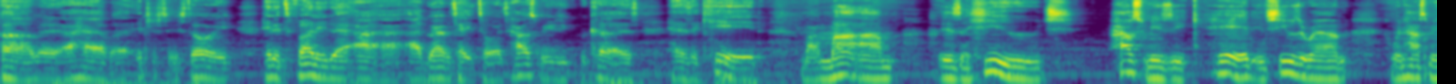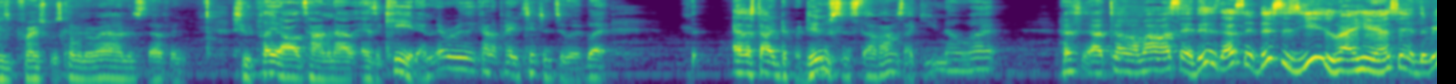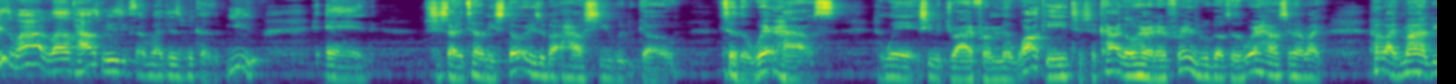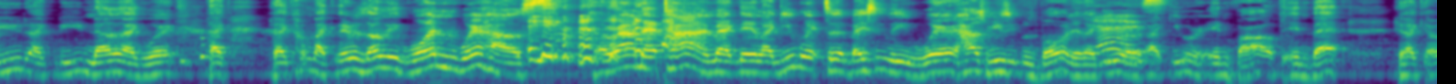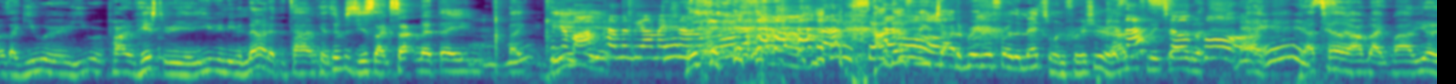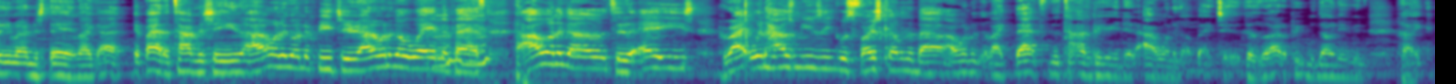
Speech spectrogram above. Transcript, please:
Um, and I have an interesting story, and it's funny that I, I, I gravitate towards house music because as a kid, my mom is a huge house music head, and she was around when house music first was coming around and stuff, and she would play it all the time when I as a kid, and I never really kind of paid attention to it, but as I started to produce and stuff, I was like, you know what? I said- I told my mom, I said, this, I said, this is you right here. I said, the reason why I love house music so much is because of you. And she started telling me stories about how she would go to the warehouse when she would drive from Milwaukee to Chicago. Her and her friends would go to the warehouse, and I'm like, I'm like, Mom, do you like, do you know like where, like, like I'm like, there was only one warehouse around that time back then. Like you went to basically where house music was born, and like you were like you were involved in that. Like I was like you were you were part of history, and you didn't even know it at the time because it was just like something that they like. can your mom come and be on my show? that is so I'll definitely cool. try to bring her for the next one for sure. I'll Because definitely that's tell so her cool. That Like, is. I tell her, I'm like, Mom, you don't even understand. Like, I, if I had a time machine, I don't want to go in the future. I don't want to go way in the Mm-hmm. past. I want to go to the 80s, right when house music was first coming about. I want to, like, that's the time period that I want to go back to. Because a lot of people don't even, like,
